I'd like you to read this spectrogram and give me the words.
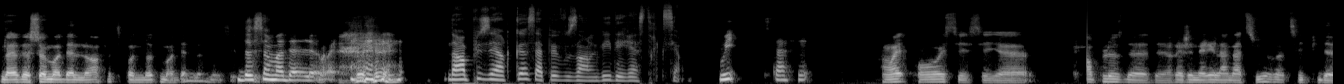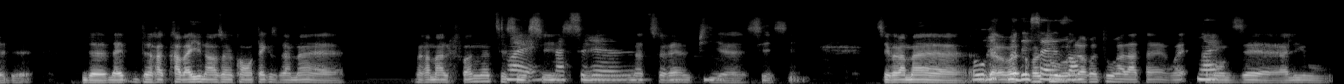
De, ce modèle-là. En fait, c'est pas notre modèle. mais de ce modèle-là, oui. Dans plusieurs cas, ça peut vous enlever des restrictions. Oui, tout à fait. Oui, ouais, c'est. Euh, en plus de, régénérer la nature, puis de, de, de, travailler dans un contexte vraiment, euh, vraiment le fun. c'est naturel. naturel. Puis mm. euh, c'est vraiment euh, le, retour, le, retour, à la terre, ouais, comme on disait, aller au,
